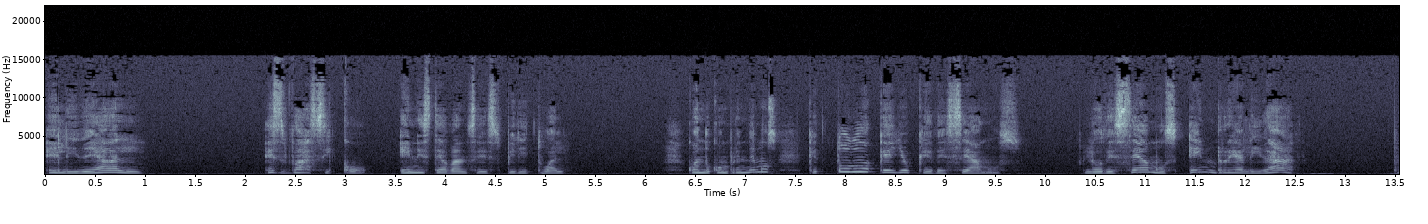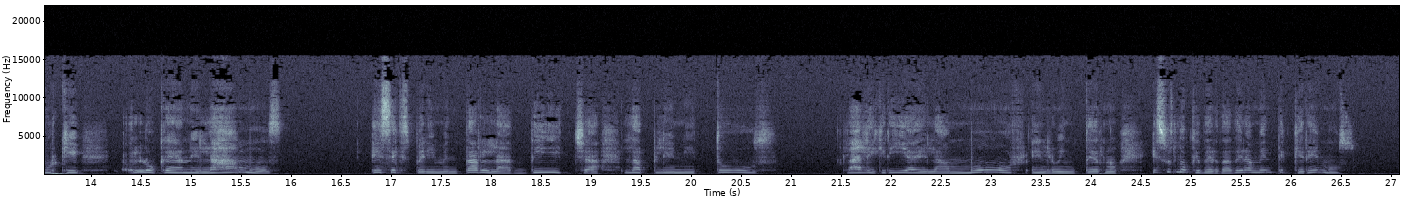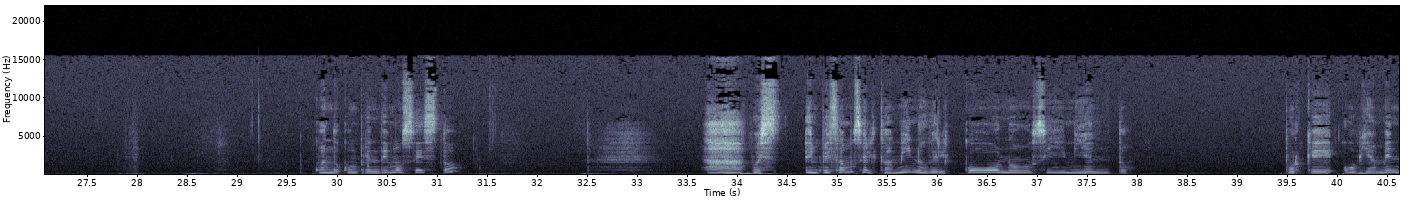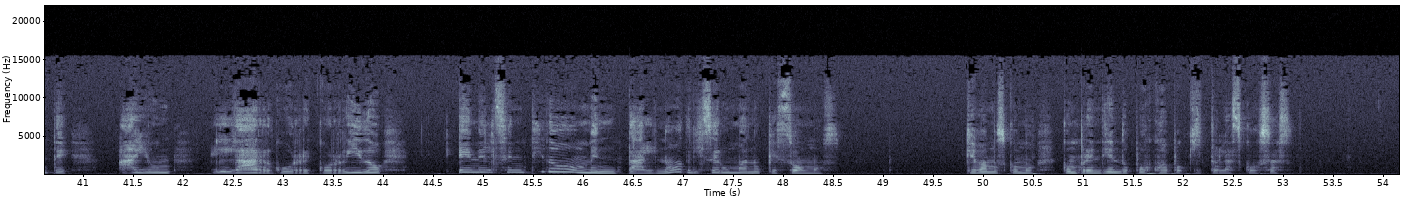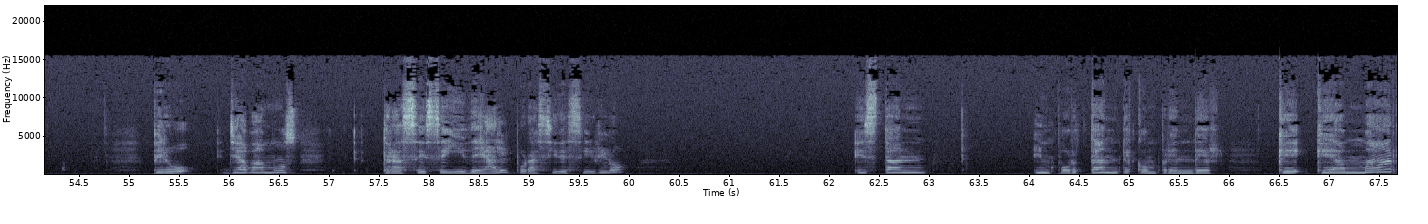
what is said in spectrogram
El ideal es básico en este avance espiritual cuando comprendemos que todo aquello que deseamos, lo deseamos en realidad, porque lo que anhelamos es experimentar la dicha, la plenitud, la alegría, el amor en lo interno. Eso es lo que verdaderamente queremos. Cuando comprendemos esto, ah, pues empezamos el camino del conocimiento, porque obviamente hay un largo recorrido en el sentido mental, ¿no? Del ser humano que somos, que vamos como comprendiendo poco a poquito las cosas. Pero ya vamos tras ese ideal, por así decirlo, es tan importante comprender que, que amar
